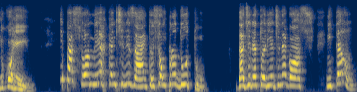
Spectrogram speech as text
no correio e passou a mercantilizar. Então, isso é um produto da diretoria de negócios. Então,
